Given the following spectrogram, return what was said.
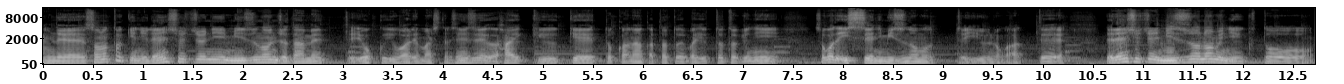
で、その時に練習中に水飲んじゃダメってよく言われました。先生が、はい、休憩とかなんか例えば言った時に、そこで一斉に水飲むっていうのがあって、で、練習中に水を飲みに行くと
